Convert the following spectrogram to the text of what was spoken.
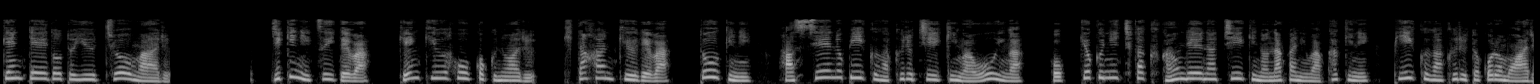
1件程度という長がある。時期については研究報告のある北半球では冬季に発生のピークが来る地域が多いが北極に近く寒冷な地域の中には夏季にピークが来るところもある。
